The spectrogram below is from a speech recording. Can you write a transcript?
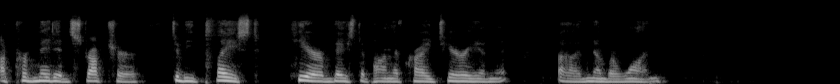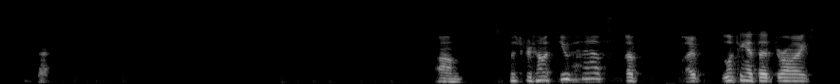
a permitted structure to be placed here based upon the criterion uh, number one? Um, Mr. Thomas, do you have a, I, looking at the drawings,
